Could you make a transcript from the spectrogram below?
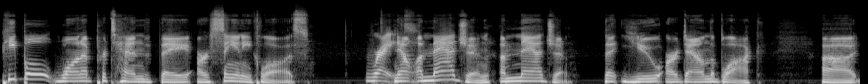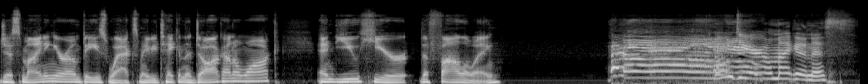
People want to pretend that they are Santa Claus. Right. Now imagine, imagine that you are down the block, uh, just minding your own beeswax, maybe taking the dog on a walk, and you hear the following. oh dear. Oh my goodness.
